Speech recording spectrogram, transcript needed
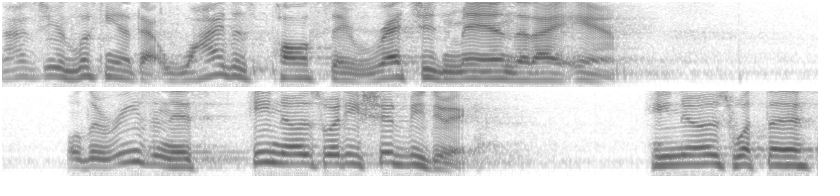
Now, as you're looking at that, why does Paul say, Wretched man that I am? Well, the reason is he knows what he should be doing. He knows what the,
